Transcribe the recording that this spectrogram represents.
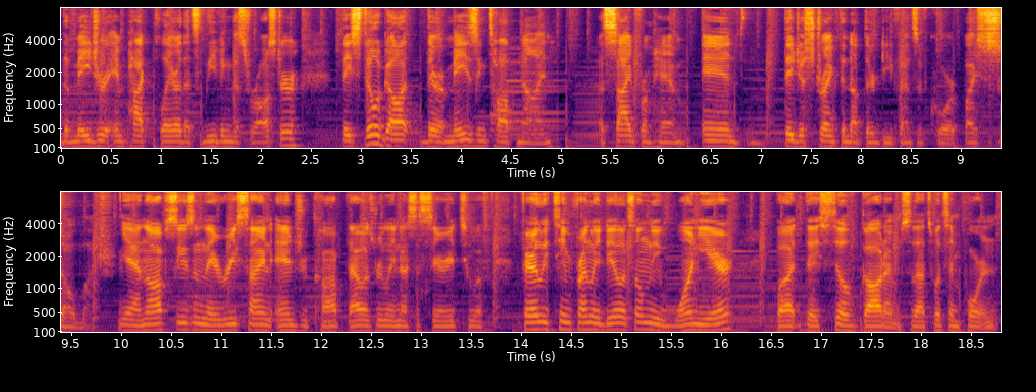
the major impact player that's leaving this roster. They still got their amazing top nine aside from him, and they just strengthened up their defensive core by so much. Yeah, in the offseason, they re signed Andrew Copp. That was really necessary to a fairly team friendly deal. It's only one year, but they still got him, so that's what's important.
